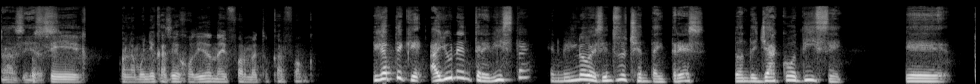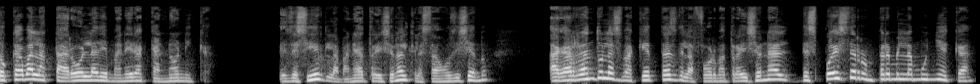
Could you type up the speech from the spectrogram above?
Así pues es. Sí, con la muñeca así de jodida no hay forma de tocar funk. Fíjate que hay una entrevista en 1983 donde Jaco dice que tocaba la tarola de manera canónica es decir, la manera tradicional que le estábamos diciendo, agarrando las baquetas de la forma tradicional. Después de romperme la muñeca,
